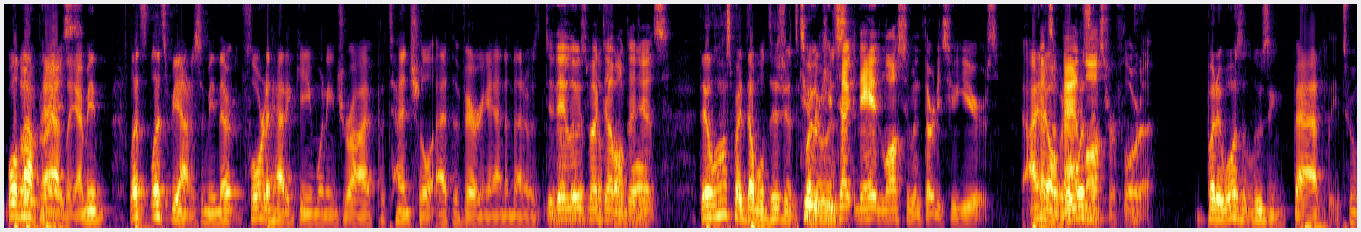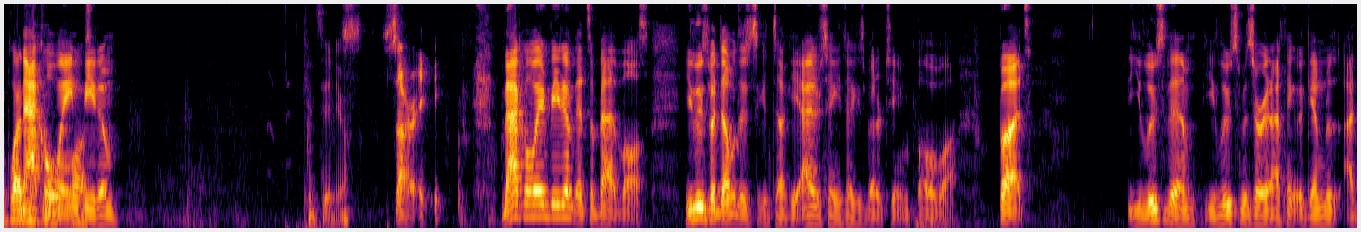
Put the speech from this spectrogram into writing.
Well, not race. badly. I mean, let's let's be honest. I mean, Florida had a game-winning drive potential at the very end, and then it was. Did they lose by the double digits? They lost by double digits, to but it was, They hadn't lost him in 32 years. I That's know, a but it bad wasn't- loss for Florida. but it wasn't losing badly. To imply that they McElwain lost- beat him. Continue. Sorry. McElwain beat him. It's a bad loss. You lose by double digits to Kentucky. I understand Kentucky's a better team, blah, blah, blah. But you lose to them. You lose to Missouri. And I think, again, I,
